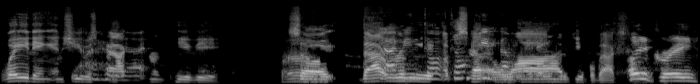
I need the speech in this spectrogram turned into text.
waiting, and she Yeah, was back that. on TV. Wow. So that Yeah, I mean, really don't- don't upset a them waiting. lot of people back. I agree.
